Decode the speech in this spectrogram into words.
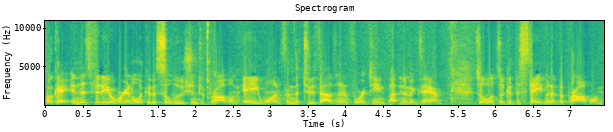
Okay, in this video we're going to look at a solution to problem A1 from the 2014 Putnam exam. So let's look at the statement of the problem.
